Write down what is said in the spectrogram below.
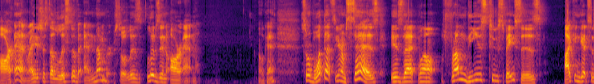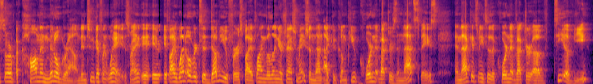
Rn, right? It's just a list of n numbers, so it lives, lives in Rn, okay? So what that theorem says is that, well, from these two spaces, I can get to sort of a common middle ground in two different ways, right? If I went over to W first by applying the linear transformation, then I could compute coordinate vectors in that space, and that gets me to the coordinate vector of T of V,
